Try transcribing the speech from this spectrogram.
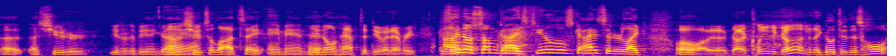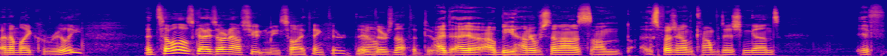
a, a shooter. You know, to be a guy Oh, who yeah. shoots a lot. Say, hey man, you don't have to do it every. Because I Um, know some guys. Do you know those guys that are like, oh, I gotta clean the gun, and they go through this whole. And I'm like, really? And some of those guys aren't out shooting me, so I think they're, they're- No. there's nothing to it. I, I, I'll be 100% honest on, especially on the competition guns. If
